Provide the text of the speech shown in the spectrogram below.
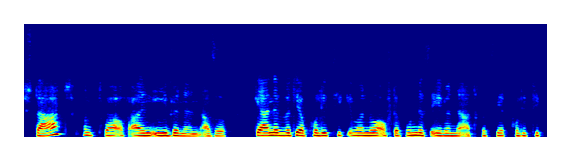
Staat und zwar auf allen Ebenen. Also gerne wird ja Politik immer nur auf der Bundesebene adressiert. Politik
